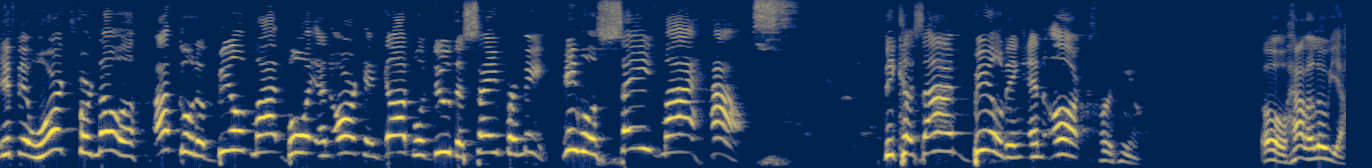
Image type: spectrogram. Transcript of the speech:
If it worked for Noah, I'm going to build my boy an ark, and God will do the same for me. He will save my house because I'm building an ark for him. Oh, hallelujah.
